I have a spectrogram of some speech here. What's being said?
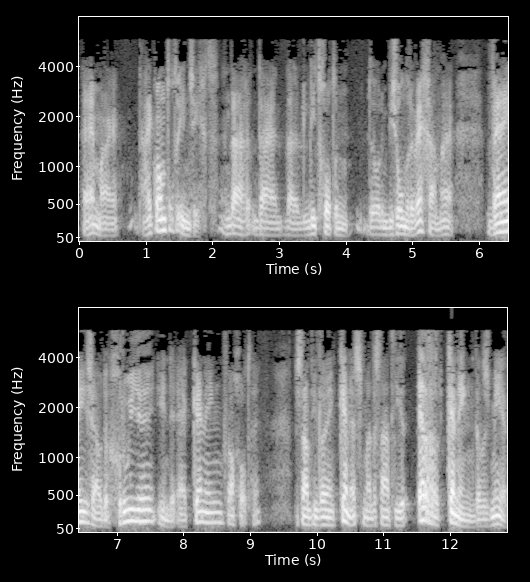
Hè, maar hij kwam tot inzicht. En daar, daar, daar liet God hem door een bijzondere weg gaan. Maar wij zouden groeien in de erkenning van God. Hè. Er staat niet alleen kennis, maar er staat hier erkenning. Dat is meer.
